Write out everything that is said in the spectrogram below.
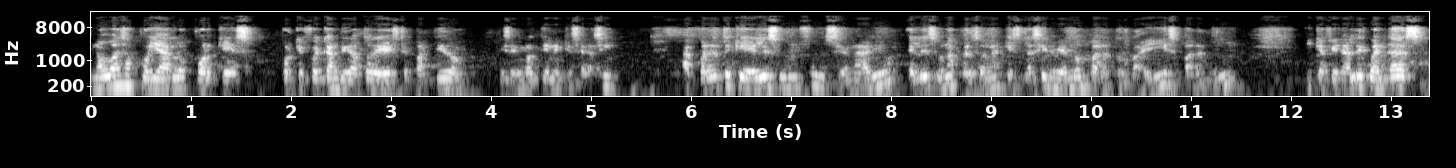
no vas a apoyarlo porque, es, porque fue candidato de este partido. Dicen, no tiene que ser así. acuérdate que él es un funcionario, él es una persona que está sirviendo para tu país, para ti, y que a final de cuentas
